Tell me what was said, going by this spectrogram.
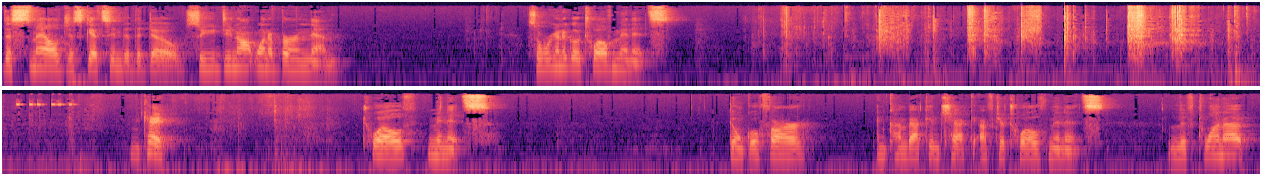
the smell just gets into the dough. So you do not want to burn them. So we're going to go 12 minutes. Okay. 12 minutes. Don't go far and come back and check after 12 minutes. Lift one up,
